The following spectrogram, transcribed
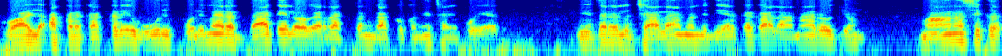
వాళ్ళు అక్కడికక్కడే ఊరి పొలిమేర దాటేలోగా రక్తం కక్కుకుని చనిపోయారు. ఇతరులు చాలామంది దీర్ఘకాల అనారోగ్యం మానసిక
